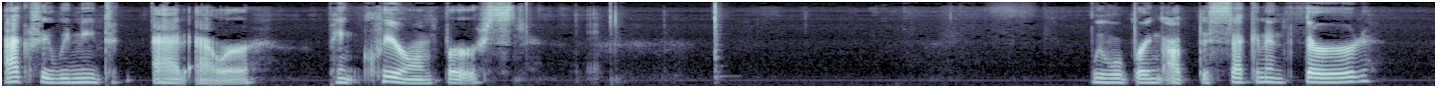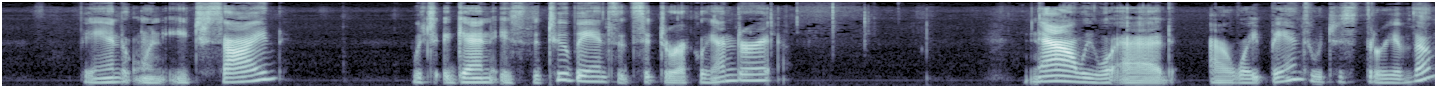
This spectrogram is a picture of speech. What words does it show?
Actually, we need to add our pink clear on first. We will bring up the second and third band on each side, which again is the two bands that sit directly under it. Now we will add our white bands, which is three of them.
